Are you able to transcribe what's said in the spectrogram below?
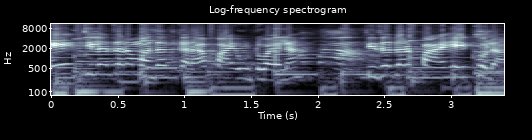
ए तिला जरा मदत करा पाय उठवायला. तिचा जर पाय हे खोला.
